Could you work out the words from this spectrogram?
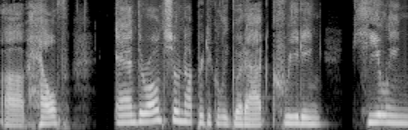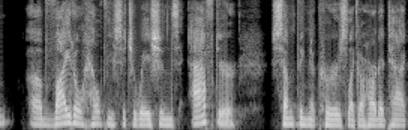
uh, health. And they're also not particularly good at creating healing, uh, vital, healthy situations after something occurs like a heart attack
